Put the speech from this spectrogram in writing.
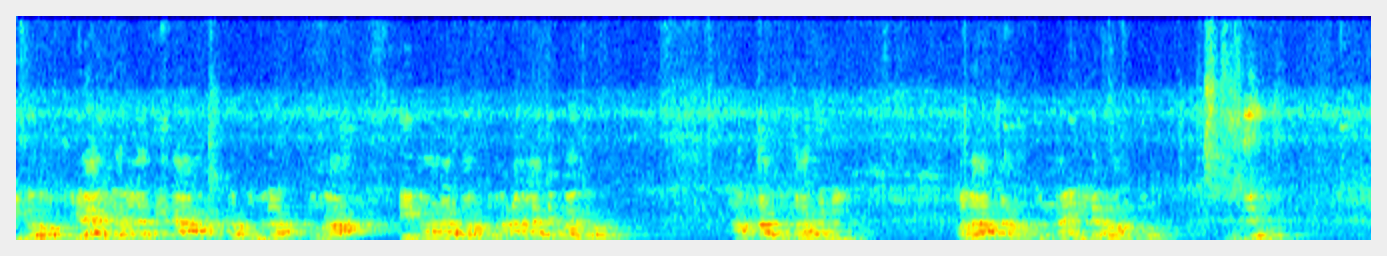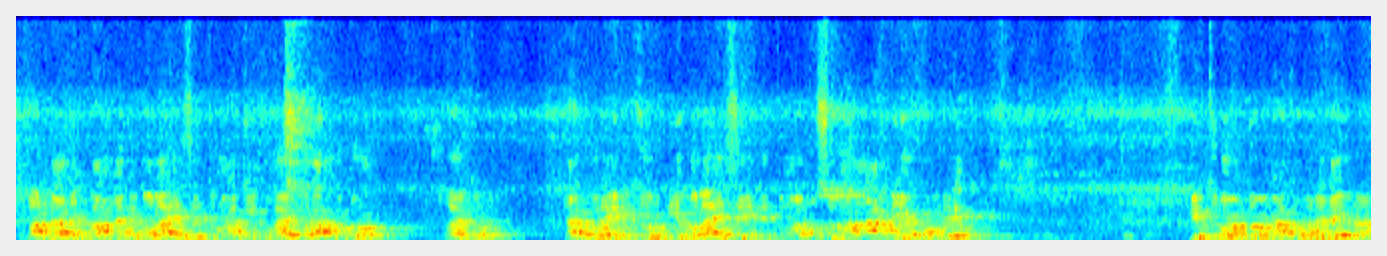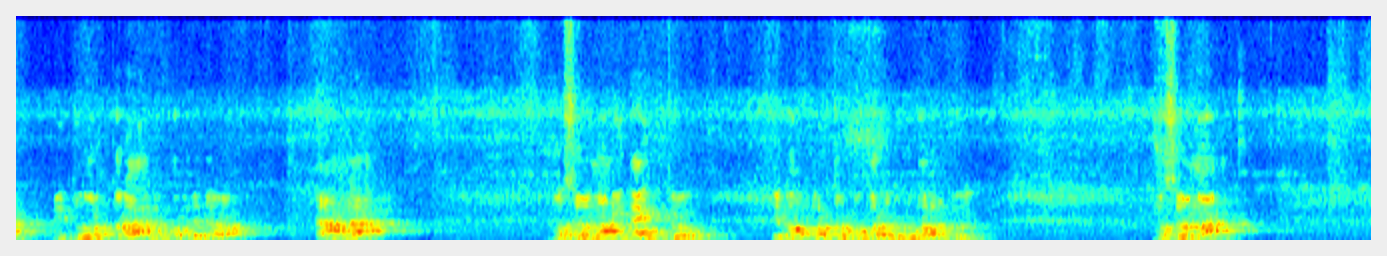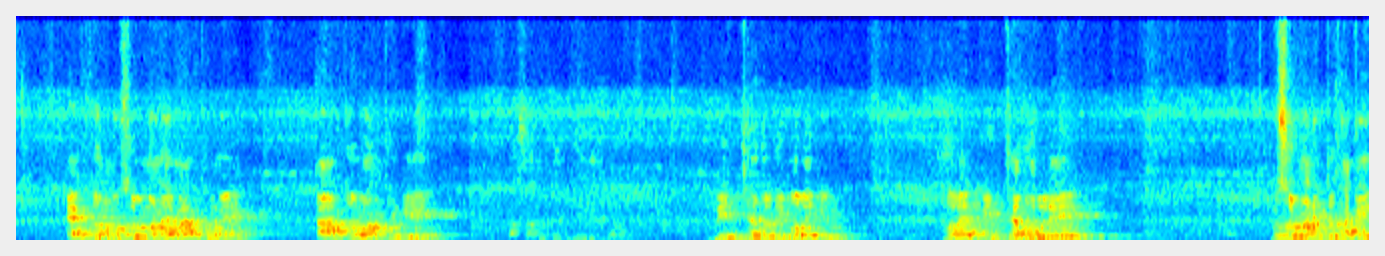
কি করো? ইয়া আইয়ুহাল্লাযীনা আমানু তাকুল্লাহ তোমরা ঈমানদারগণ, তোমরা আল্লাহকে ভয় করো। হাক্কা তুকাতিহি ওয়া লা তামুতুন্না ইল্লা ওয়া আনতুম মুসলিমুন বান্দাদের, বান্দাকে বলা হয়েছে, তোমরা কি ভয় করার মতো ভয় করো? তারপরে জোর দিয়ে বলা হয়েছে যে, তোমরা মুসলমান না হয়ে কবরে মৃত্যুবরণ করো না, কবরে যাই না। মৃত্যুবরণ করা এবং কবরে যাওয়া। তা আমরা মুসলমানি দায়িত্ব এবং কর্তব্য কতটুকু পালন করি? মুসলমান একজন মুসলমানের মাধ্যমে তার জবান থেকে মিথ্যা যদি বলে কেউ, বলে মিথ্যা বললে মুসলমানিত্ব থাকে?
